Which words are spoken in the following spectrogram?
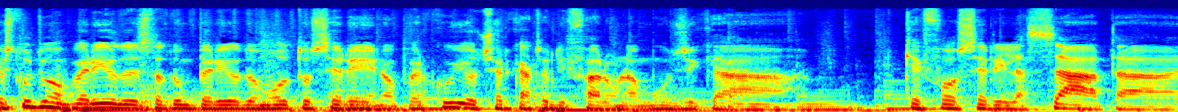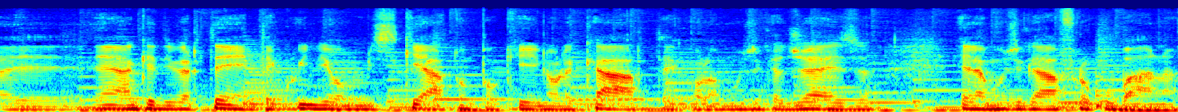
Quest'ultimo periodo è stato un periodo molto sereno, per cui ho cercato di fare una musica che fosse rilassata e, anche divertente, quindi ho mischiato un pochino le carte con la musica jazz e la musica afro-cubana.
